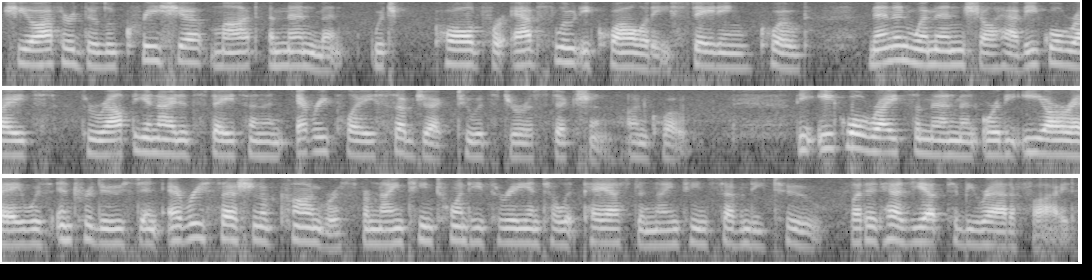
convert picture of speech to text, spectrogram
she authored the Lucretia Mott Amendment, which called for absolute equality, stating, quote, Men and women shall have equal rights throughout the United States and in every place subject to its jurisdiction, unquote. The Equal Rights Amendment, or the ERA, was introduced in every session of Congress from 1923 until it passed in 1972, but it has yet to be ratified.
